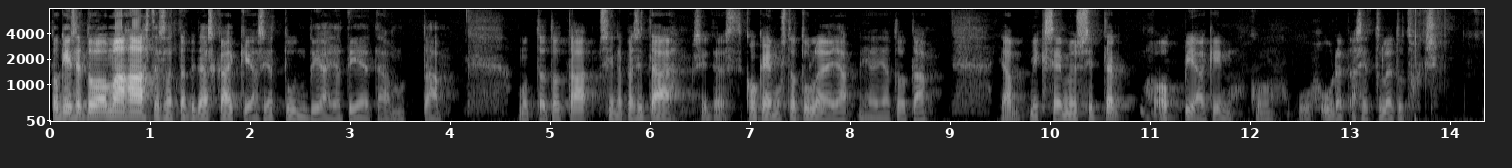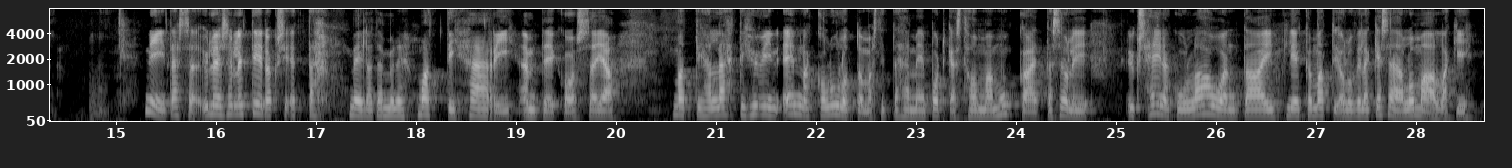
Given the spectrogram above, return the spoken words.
Toki se tuo oma haasteensa, että pitäisi kaikki asiat tuntia ja tietää, mutta, mutta tota, siinäpä sitä, sitä kokemusta tulee ja, ja, ja, tota, ja miksei myös sitten oppiakin, kun uudet asiat tulee tutuksi. Niin, tässä yleisölle tiedoksi, että meillä tämmöinen Matti häärii MTKssa ja Mattihan lähti hyvin ennakkoluulottomasti tähän meidän podcast-hommaan mukaan, että se oli yksi heinäkuun lauantai, liekö Matti ollut vielä kesälomallakin,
